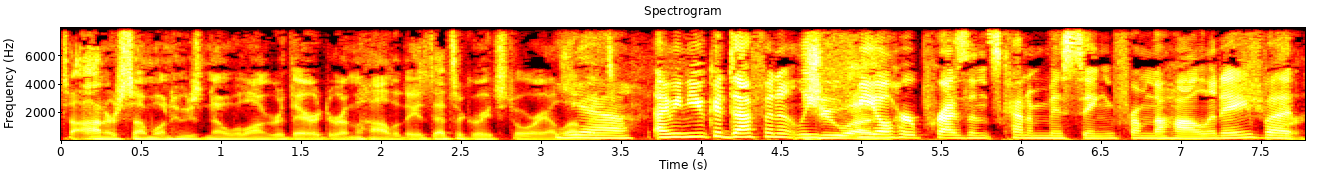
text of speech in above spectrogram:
to honor someone who's no longer there during the holidays. That's a great story. I love yeah it. Yeah. I mean you could definitely you, uh, feel her presence kind of missing from the holiday but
